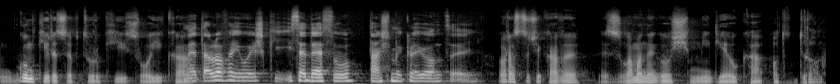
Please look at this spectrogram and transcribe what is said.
Gumki, recepturki, słoika metalowej łyżki i sedesu, taśmy klejącej. oraz, co ciekawe, złamanego śmigiełka od drona.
